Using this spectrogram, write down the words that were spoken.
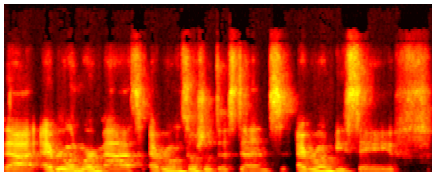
that everyone wear masks everyone social distance everyone be safe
